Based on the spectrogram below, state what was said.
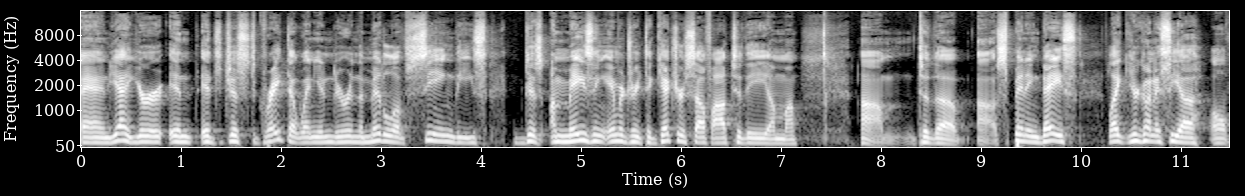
and yeah, you're in. It's just great that when you're in the middle of seeing these just amazing imagery to get yourself out to the um, uh, um to the uh, spinning base, like you're going to see a, a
